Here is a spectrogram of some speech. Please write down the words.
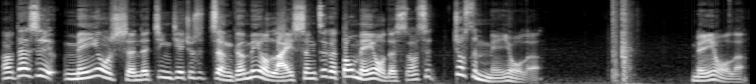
啊、但是没有神的境界，就是整个没有来生，这个都没有的时候，是就是没有了，没有了。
